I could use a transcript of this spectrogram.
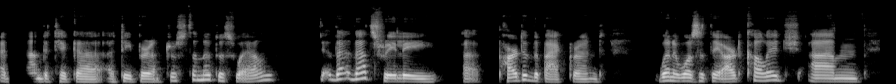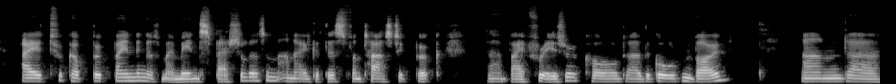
I began to take a, a deeper interest in it as well. That, that's really uh, part of the background. When I was at the art college, um, I took up bookbinding as my main specialism, and I got this fantastic book uh, by Frazer called uh, The Golden Bough. And uh,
